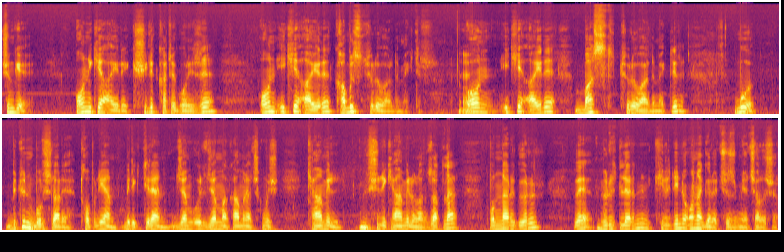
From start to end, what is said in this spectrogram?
Çünkü 12 ayrı kişilik kategorisi 12 ayrı kabız türü var demektir. Evet. 12 ayrı bast türü var demektir. Bu bütün burçları toplayan, biriktiren, cem'ül cem makamına çıkmış kamil, mürşidi kamil olan zatlar bunları görür ve müritlerinin kilidini ona göre çözmeye çalışır.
